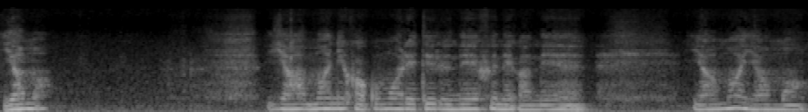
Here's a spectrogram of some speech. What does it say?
山。山に囲まれてるね船がね。山山。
